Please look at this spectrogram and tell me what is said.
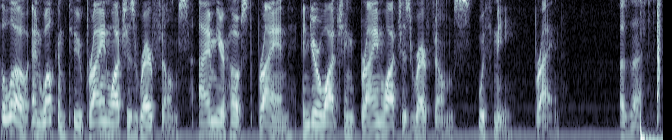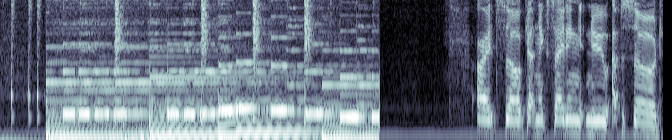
Hello and welcome to Brian Watches Rare Films. I'm your host, Brian, and you're watching Brian Watches Rare Films with me, Brian. How's that? Alright, so got an exciting new episode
